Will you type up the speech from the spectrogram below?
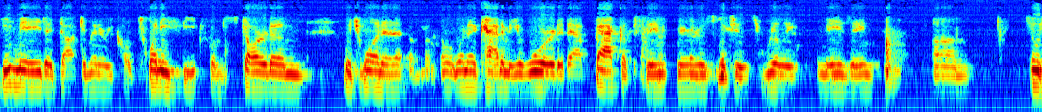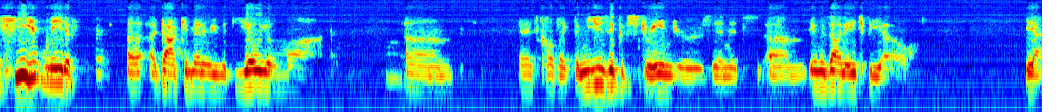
He made a documentary called 20 Feet from Stardom, which won a won an Academy Award about backup singers, which is really amazing. Um, so he had made a, a, a documentary with Yo-Yo Ma. Um, and it's called like the music of strangers and it's um, it was on hbo yeah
